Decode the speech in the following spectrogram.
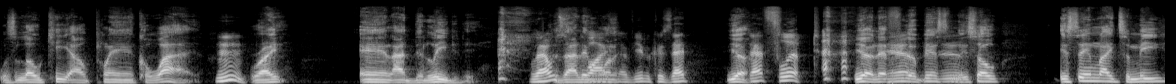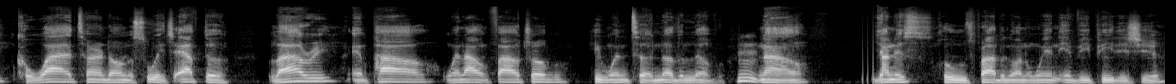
was low key out playing Kawhi, hmm. right? And I deleted it. Well, that was I didn't wise wanna- of you because that Yeah. that flipped. Yeah, that Yeah, flipped instantly. So it seemed like to me, Kawhi turned on the switch. After Lowry and Powell went out in foul trouble, he went to another level. Hmm. Now, Giannis, who's probably going to win MVP this year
